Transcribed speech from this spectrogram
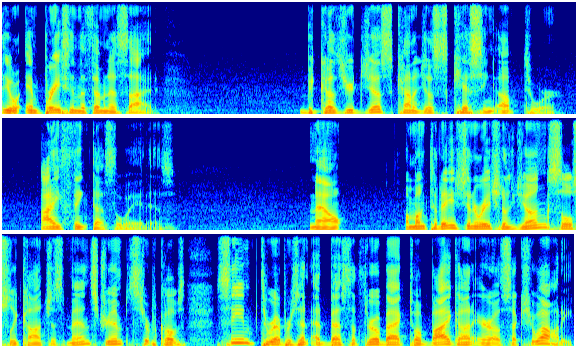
you know, embracing the feminist side, because you're just kind of just kissing up to her. I think that's the way it is. Now, among today's generation of young, socially conscious men, strip, strip clubs seem to represent at best a throwback to a bygone era of sexuality,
